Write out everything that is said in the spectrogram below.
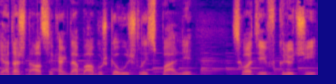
я дождался, когда бабушка вышла из спальни, схватив ключи,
